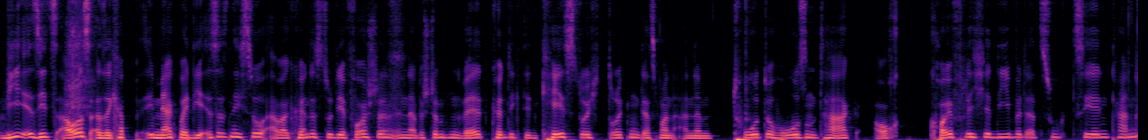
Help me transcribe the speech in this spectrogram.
wie sieht's aus? Also ich habe, ich merke, bei dir ist es nicht so, aber könntest du dir vorstellen, in einer bestimmten Welt könnte ich den Case durchdrücken, dass man an einem tote Hosentag auch käufliche Liebe dazu zählen kann?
